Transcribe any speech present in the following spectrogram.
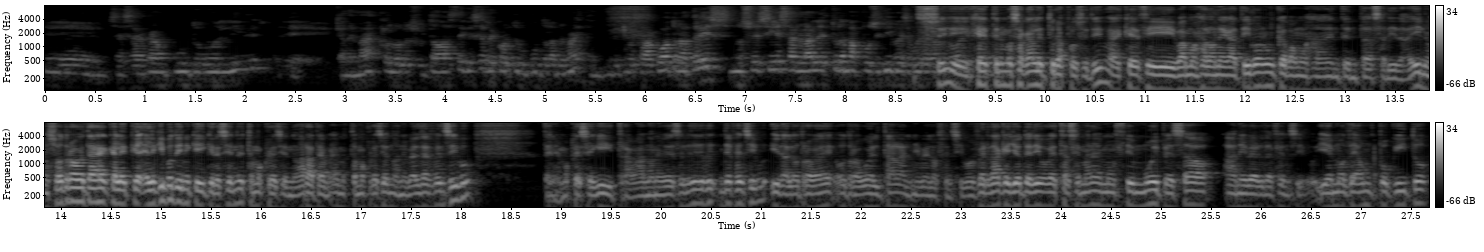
Eh, se saca un punto con el líder, eh, que además con los resultados hace que se recorte un punto la permanencia. El equipo estaba 4 a 3, no sé si esa es la lectura más positiva que se puede sacar. Sí, es que tenemos que sacar lecturas positivas. Es que si vamos a lo negativo, nunca vamos a intentar salir de ahí. Nosotros, que el, equipo tiene que ir creciendo y estamos creciendo. Ahora estamos creciendo a nivel defensivo. Tenemos que seguir trabajando a nivel de- defensivo y darle otra vez otra vuelta al nivel ofensivo. Es verdad que yo te digo que esta semana hemos sido muy pesados a nivel defensivo y hemos dejado un poquito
